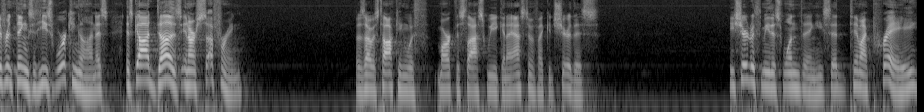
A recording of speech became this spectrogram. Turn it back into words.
different things that he's working on, as, as God does in our suffering. But as I was talking with Mark this last week, and I asked him if I could share this, he shared with me this one thing. He said, Tim, I pray,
